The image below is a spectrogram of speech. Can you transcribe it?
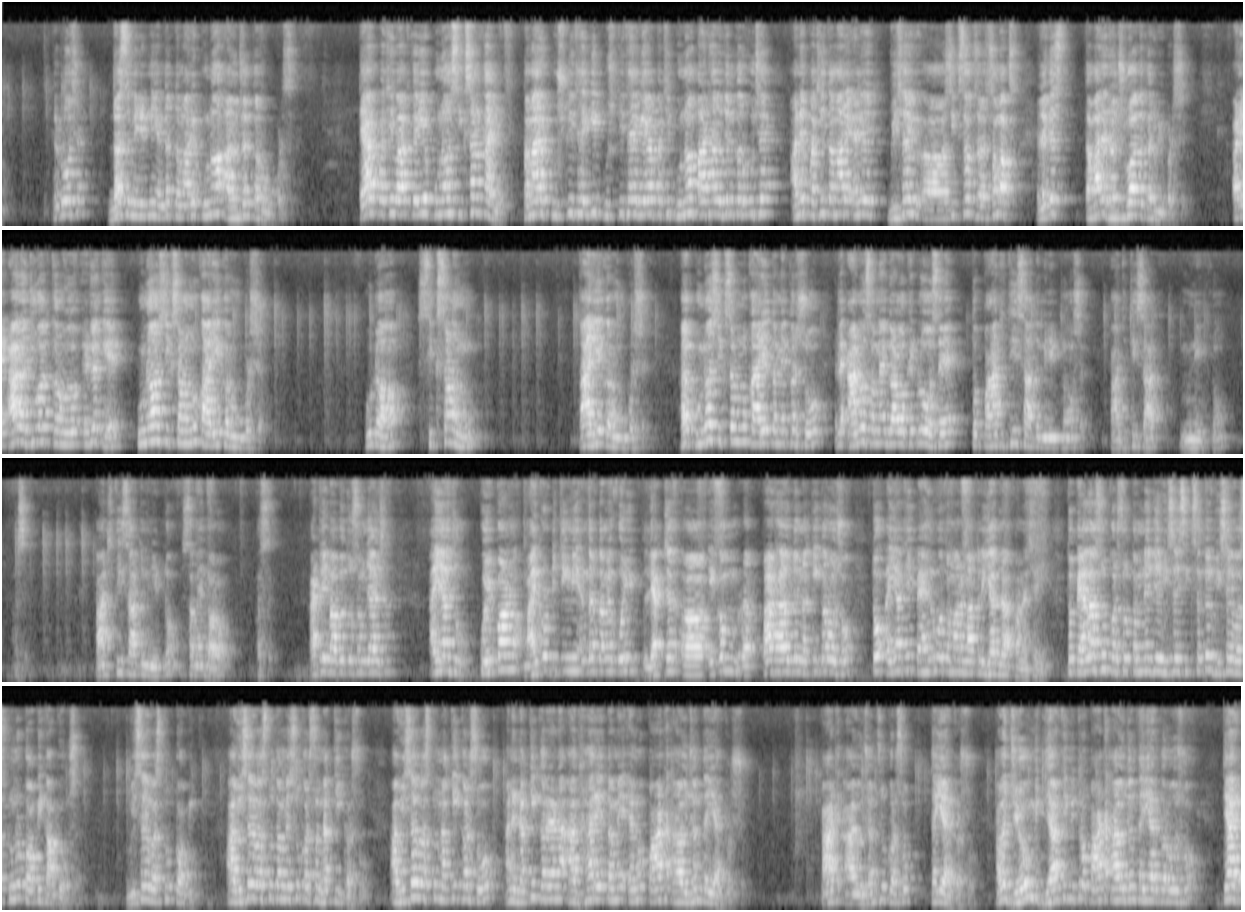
કેટલો છે? 10 મિનિટની અંદર તમારે પુનઃ આયોજન કરવું પડશે. ત્યાર પછી વાત કરીએ પુનઃ શિક્ષણ કાર્ય. તમારે પુષ્ટિ થઈ ગઈ, પુષ્ટિ થઈ ગયા પછી પુનઃ પાઠ આયોજન કરવું છે અને પછી તમારે એને વિષય શિક્ષક સમક્ષ, એટલે કે તમારે રજૂઆત કરવી પડશે. અને આ રજૂઆત કરવો એટલે કે પુનઃ શિક્ષણનું કાર્ય કરવું પડશે. પુનઃ શિક્ષણનું કાર્ય કરવું પડશે. હવે પુનઃ શિક્ષણનું કાર્ય તમે કરશો એટલે આનો સમયગાળો કેટલો હશે? તો 5 થી 7 મિનિટનો હશે. 5 થી 7 મિનિટનો હશે. 5 થી 7 મિનિટનો સમયગાળો હશે. આટલી બાબતો સમજાય છે? અહીંયા જો કોઈ પણ માઇક્રો ટીચિંગની અંદર તમે કોઈ લેક્ચર એકમ પાઠ આયોજન નક્કી કરો છો, તો અહીંયાથી પહેલું તમારે માત્ર યાદ રાખવાના છે તો પહેલા શું કરશો, તમને જે વિષય શિક્ષકે વિષય વસ્તુનો ટોપિક આપ્યો છે વિષય વસ્તુ ટોપિક આ વિષય વસ્તુ તમે શું કરશો, નક્કી કરશો. આ વિષય વસ્તુ નક્કી કરશો અને નક્કી કર્યાના આધારે તમે એનો પાઠ આયોજન તૈયાર કરશો. પાઠ આયોજન શું કરશો, તૈયાર કરશો. હવે જેવો વિદ્યાર્થી મિત્રો પાઠ આયોજન તૈયાર કરો છો ત્યારે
